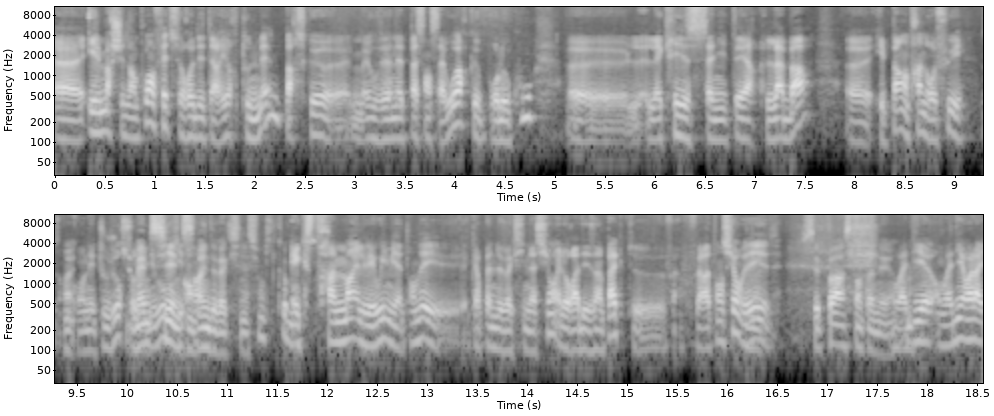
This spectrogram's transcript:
Euh, et le marché de l'emploi, en fait, se redétériore tout de même, parce que euh, vous n'êtes pas sans savoir que pour le coup, euh, la crise sanitaire là-bas, euh, et pas en train de refluer. Donc on est toujours sur Même des s'il y a une campagne de vaccination qui commence. Extrêmement élevée. Oui, mais attendez, la campagne de vaccination, elle aura des impacts. Euh, enfin, faut faire attention. C'est pas instantané. On va dire, on va dire, voilà,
